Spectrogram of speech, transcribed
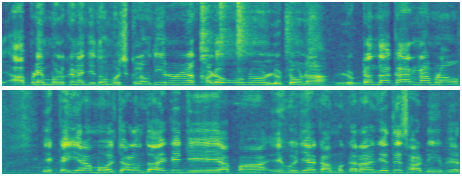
ਤੇ ਆਪਣੇ ਮੁਲਕ ਨਾਲ ਜਦੋਂ ਮੁਸ਼ਕਲ ਆਉਂਦੀ ਹੈ, ਉਹਨਾਂ ਨਾਲ ਖੜੋ ਉਹਨੂੰ ਲੁੱਟੋ ਨਾ। ਲੁੱਟਣ ਦਾ ਕਾਰਨ ਨਾ ਬਣਾਓ। ਇਹ ਕਈ ਵਾਰ ਮਾਹੌਲ ਚਾਲ ਹੁੰਦਾ ਹੈ ਕਿ ਜੇ ਆਪਾਂ ਇਹੋ ਜਿਹਾ ਕੰਮ ਕਰਾਂਗੇ ਤੇ ਸਾਡੀ ਫਿਰ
